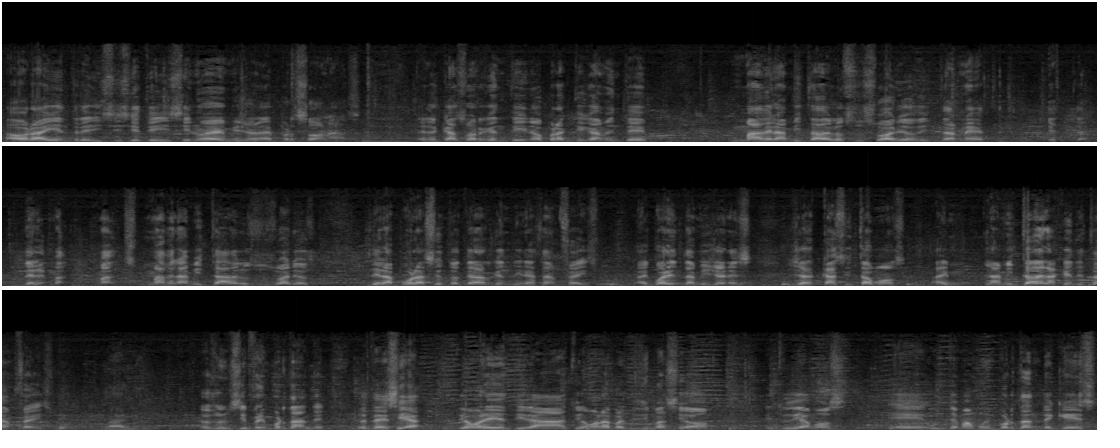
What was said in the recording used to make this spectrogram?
ahora hay entre 17 y 19 millones de personas. En el caso argentino prácticamente más de la mitad de los usuarios de Internet, más, de la mitad de los usuarios de la población total argentina está en Facebook. Hay 40 millones ya casi estamos, la mitad de la gente está en Facebook. Vale. Eso es cifra importante. Yo te decía, estudiamos la identidad, estudiamos la participación, estudiamos eh, un tema muy importante que es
